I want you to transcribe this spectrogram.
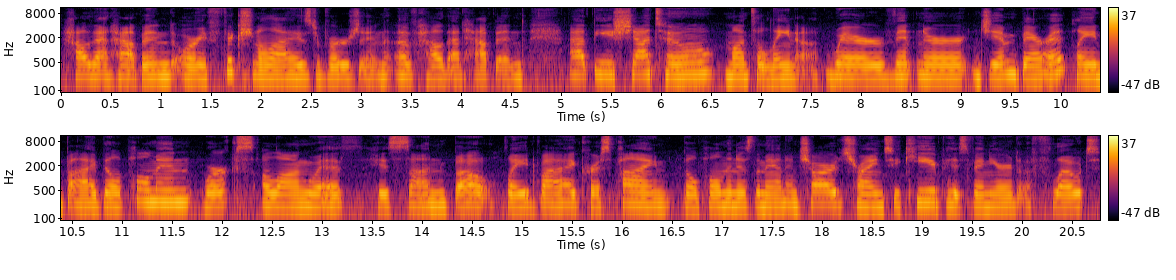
how that happened or a fictionalized version of how that happened at the Chateau Montelena, where vintner Jim Barrett, played by Bill Pullman, works along with his son Bo, played by Chris Pine. Bill Pullman is the man in charge, trying to keep his vineyard afloat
